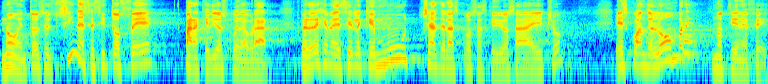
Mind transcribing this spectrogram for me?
no, entonces sí necesito fe para que Dios pueda obrar. Pero déjeme decirle que muchas de las cosas que Dios ha hecho es cuando el hombre no tiene fe.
